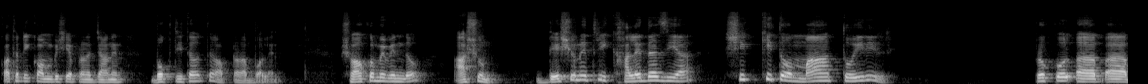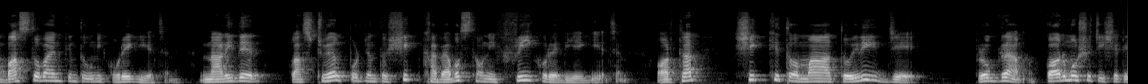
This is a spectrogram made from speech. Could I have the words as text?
কথাটি কম বেশি আপনারা জানেন, বক্তৃতাতেও আপনারা বলেন। সহকর্মীবৃন্দ, আসুন, দেশনেত্রী খালেদা জিয়া শিক্ষিত মা তৈরির প্রকল বাস্তবায়ন কিন্তু উনি করে গিয়েছেন। নারীদের ক্লাস টুয়েলভ পর্যন্ত শিক্ষা ব্যবস্থা উনি ফ্রি করে দিয়ে গিয়েছেন। অর্থাৎ শিক্ষিত মা তৈরির যে প্রোগ্রাম কর্মসূচি সেটি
